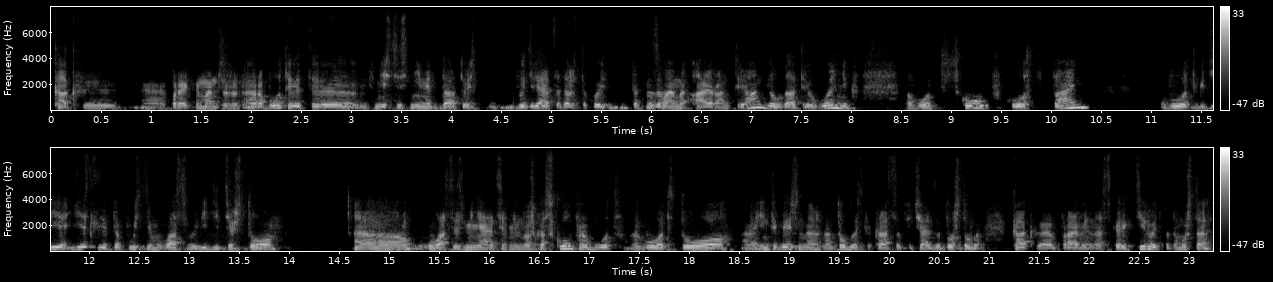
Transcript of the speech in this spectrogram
как э, э, проектный менеджер работает э, вместе с ними, да, то есть выделяется даже такой так называемый iron triangle, да, треугольник, вот, scope, cost, time, вот, где, если, допустим, у вас вы видите, что у вас изменяется немножко скоп работ, вот, то integration management область как раз отвечает за то, чтобы как правильно скорректировать, потому что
